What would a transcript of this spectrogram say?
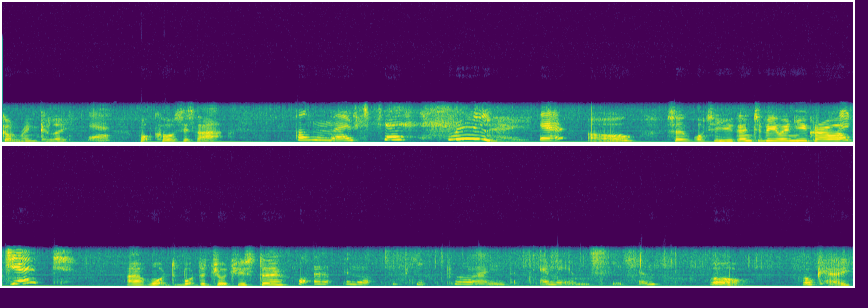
gone wrinkly? Yeah. What causes that? Osmosis. Really? Yeah. Oh, so what are you going to be when you grow A up? judge. Uh, what what do judges do? What out the naughty people and put them in prison. Oh, okay.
